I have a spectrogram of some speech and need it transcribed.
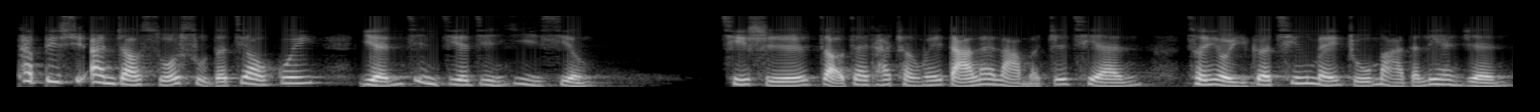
他必须按照所属的教规严禁接近异性。其实，早在他成为达赖喇嘛之前，曾有一个青梅竹马的恋人。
